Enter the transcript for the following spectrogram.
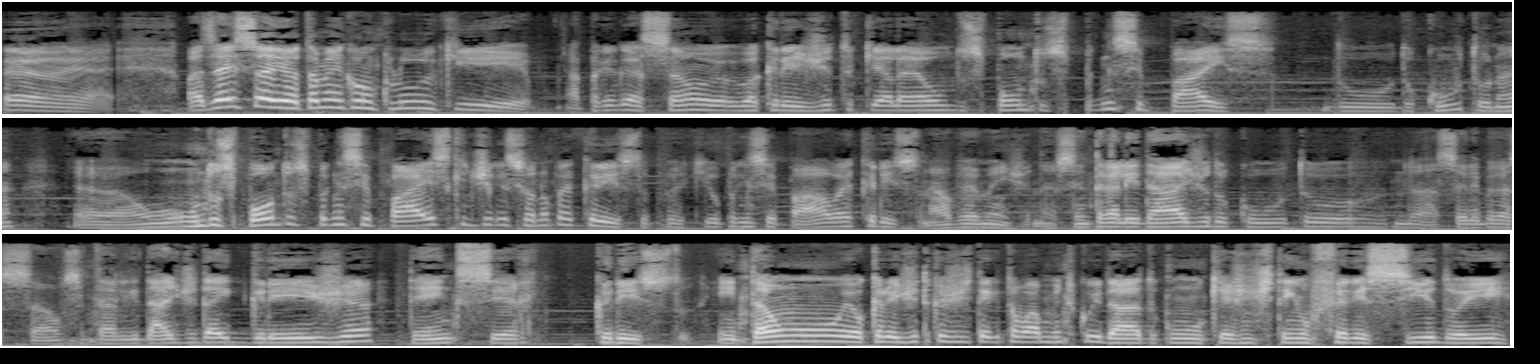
é, é. Mas é isso aí, eu também concluo que a pregação, eu acredito que ela é um dos pontos principais do, do culto, né? É um, dos pontos principais que direciona para Cristo, porque o principal é Cristo, né? Obviamente, né? Centralidade do culto, da celebração, centralidade da igreja tem que ser Cristo. Então eu acredito que a gente tem que tomar muito cuidado com o que a gente tem oferecido aí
